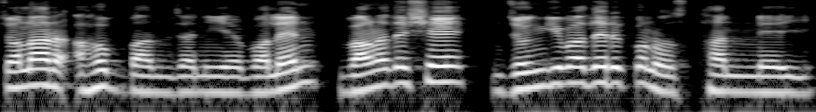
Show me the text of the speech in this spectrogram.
চলার আহ্বান জানিয়ে বলেন, বাংলাদেশে জঙ্গিবাদের কোনো স্থান নেই।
